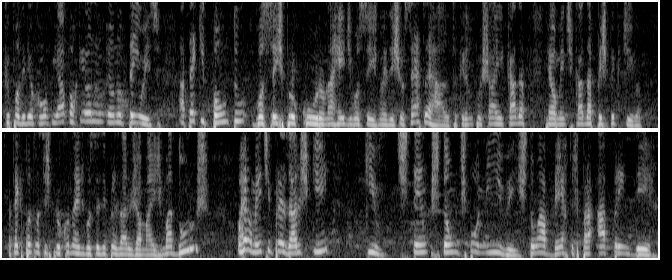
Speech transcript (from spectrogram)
que eu poderia confiar porque eu não, eu não tenho isso. Até que ponto vocês procuram na rede de vocês? Não existe o certo ou errado. Tô querendo puxar aí cada, realmente cada perspectiva. Até que ponto vocês procuram na rede de vocês empresários já mais maduros ou realmente empresários que, que estão, estão disponíveis, estão abertos para aprender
